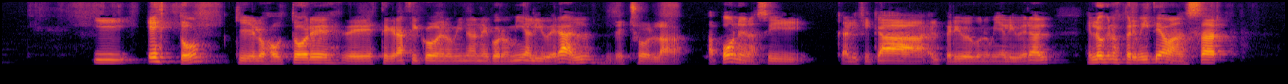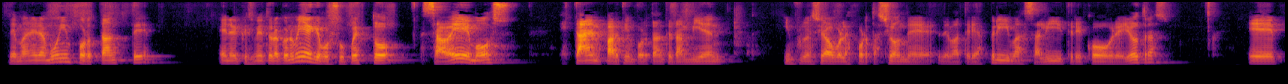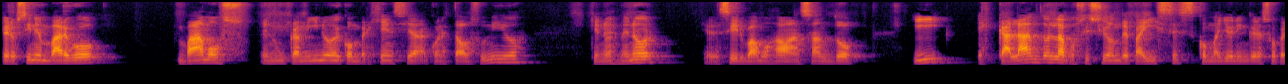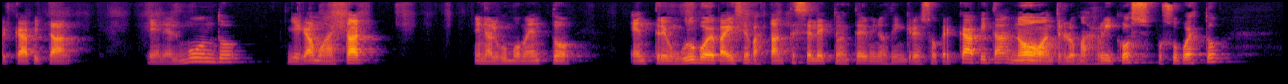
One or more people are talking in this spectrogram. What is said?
Y esto, que los autores de este gráfico denominan economía liberal, de hecho la, la ponen así calificada el periodo de economía liberal, es lo que nos permite avanzar de manera muy importante en el crecimiento de la economía, que por supuesto sabemos está en parte importante también influenciado por la exportación de, materias primas, salitre, cobre y otras, eh, pero sin embargo vamos en un camino de convergencia con Estados Unidos que no es menor, es decir, vamos avanzando y escalando en la posición de países con mayor ingreso per cápita en el mundo. Llegamos a estar en algún momento entre un grupo de países bastante selectos en términos de ingreso per cápita, no entre los más ricos, por supuesto,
